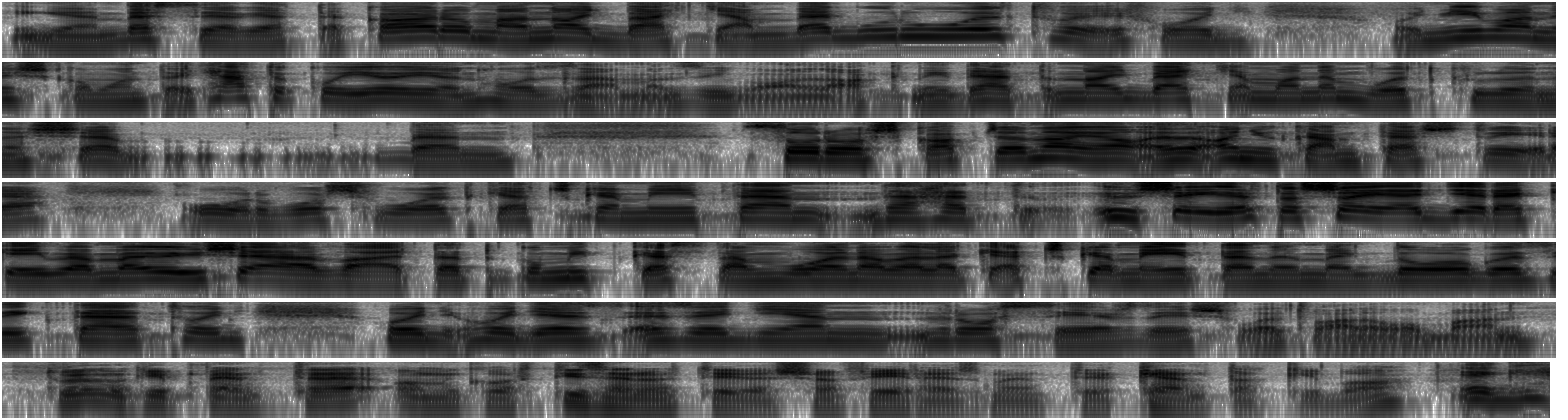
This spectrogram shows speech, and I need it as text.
Igen, beszélgettek arról, már nagybátyám begurult, hogy, hogy, hogy mi van, és akkor mondta, hogy hát akkor jöjjön hozzám az Ivon lakni. De hát a nagybátyámmal nem volt különösebben szoros kapcsolat. Nagyon, anyukám testvére orvos volt Kecskeméten, de hát ő se ért a saját gyerekeivel, mert ő is elvált. Tehát akkor mit kezdtem volna vele Kecskeméten, ő meg dolgozik, tehát hogy, hogy, hogy ez, ez egy ilyen rossz érzés volt valóban. Tulajdonképpen te, amikor 15 évesen férhez mentél Kentuckyba, Igen.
